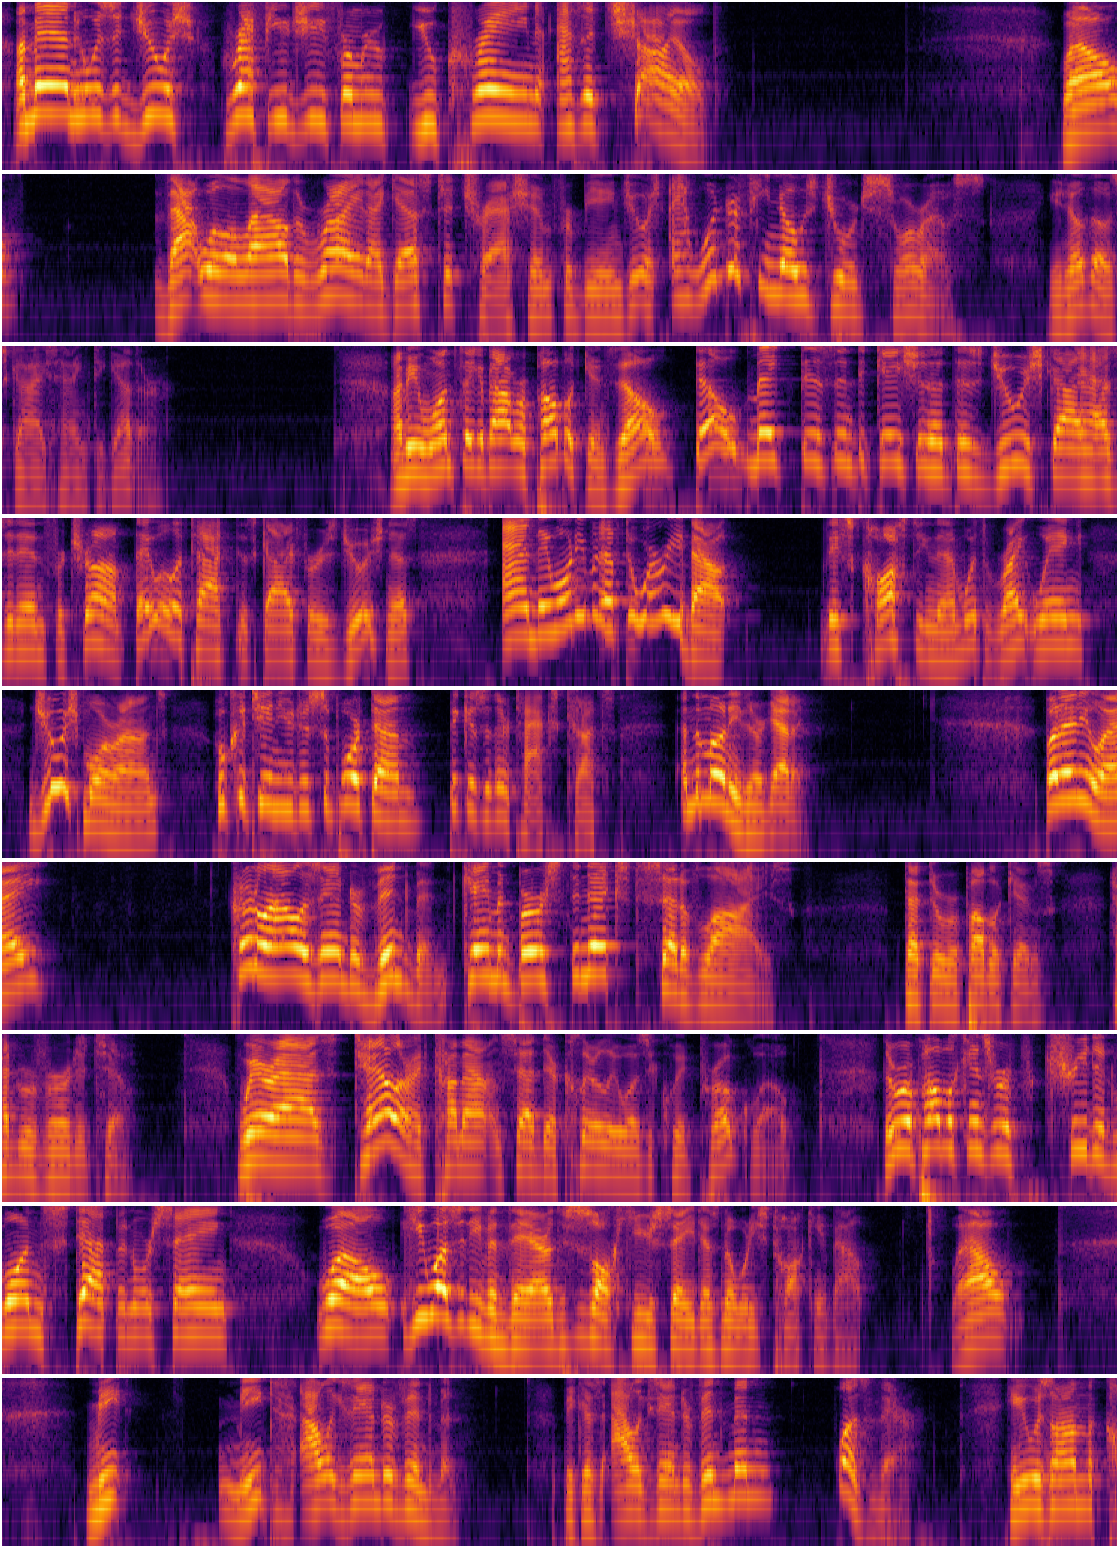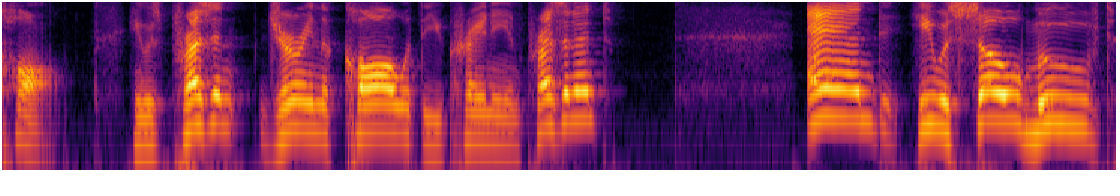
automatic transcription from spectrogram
A man who was a Jewish refugee from Ukraine as a child. Well, that will allow the right, I guess, to trash him for being Jewish. I wonder if he knows George Soros. You know those guys hang together. I mean, one thing about Republicans, they'll they'll make this indication that this Jewish guy has it in for Trump. They will attack this guy for his Jewishness, and they won't even have to worry about this costing them with right-wing Jewish morons who continue to support them because of their tax cuts and the money they're getting. But anyway, Colonel Alexander Vindman came and burst the next set of lies that the Republicans had reverted to. Whereas Taylor had come out and said there clearly was a quid pro quo, the Republicans retreated one step and were saying, well, he wasn't even there. This is all hearsay. He doesn't know what he's talking about. Well, meet meet Alexander Vindman because Alexander Vindman was there. He was on the call. He was present during the call with the Ukrainian president. And he was so moved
